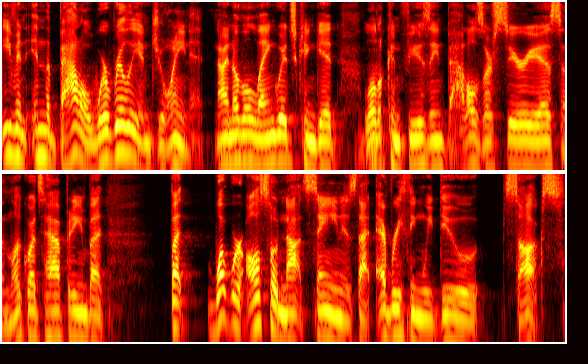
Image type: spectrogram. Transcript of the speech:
even in the battle, we're really enjoying it. Now, I know the language can get a mm-hmm. little confusing. Battles are serious and look what's happening, but but what we're also not saying is that everything we do sucks.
